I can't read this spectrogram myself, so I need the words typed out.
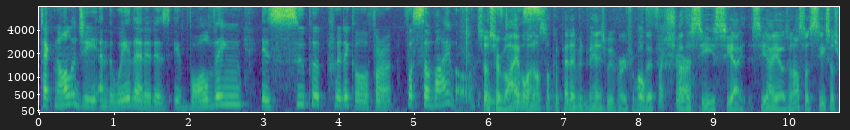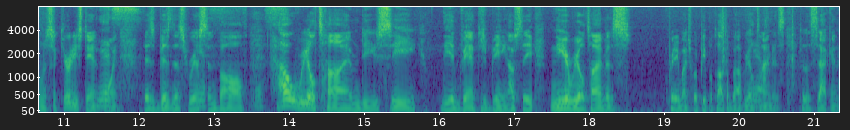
technology and the way that it is evolving is super critical for, for survival. So survival days. and also competitive advantage we've heard from oh, other, sure. other C, CIOs and also CISOs from a security standpoint. Yes. There's business risks yes. involved. Yes. How real time do you see the advantage being, obviously near real time is pretty much what people talk about. Real yeah. time is to the second.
